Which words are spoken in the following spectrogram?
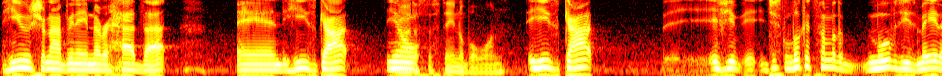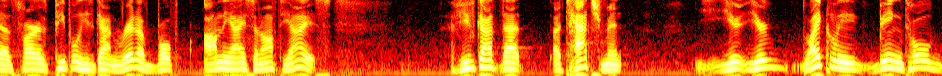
He who shall not be named never had that, and he's got you Not know a sustainable one. he's got if you just look at some of the moves he's made as far as people he's gotten rid of both on the ice and off the ice if you've got that attachment you're you're likely being told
